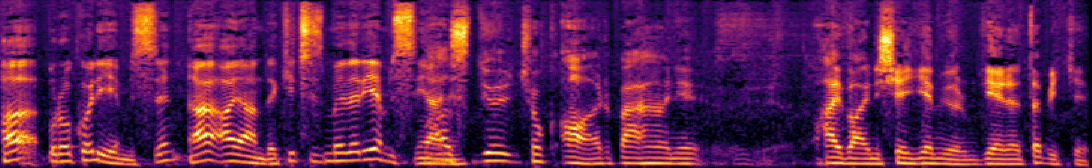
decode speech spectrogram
Ha brokoli yemişsin ha ayağındaki çizmeleri yemişsin yani. Bazısı diyor çok ağır ben hani e, hayvani şey yemiyorum diyene tabii ki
